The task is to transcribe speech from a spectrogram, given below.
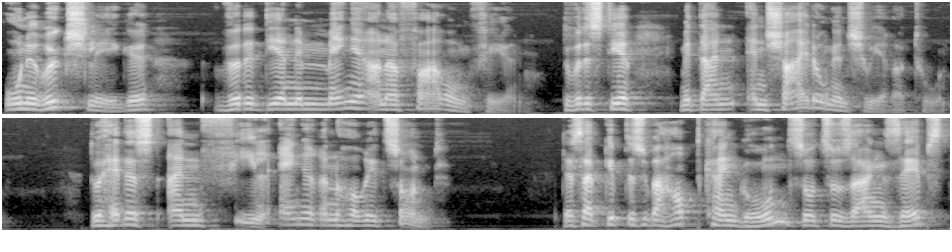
Ohne Rückschläge würde dir eine Menge an Erfahrung fehlen. Du würdest dir mit deinen Entscheidungen schwerer tun. Du hättest einen viel engeren Horizont. Deshalb gibt es überhaupt keinen Grund, sozusagen selbst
